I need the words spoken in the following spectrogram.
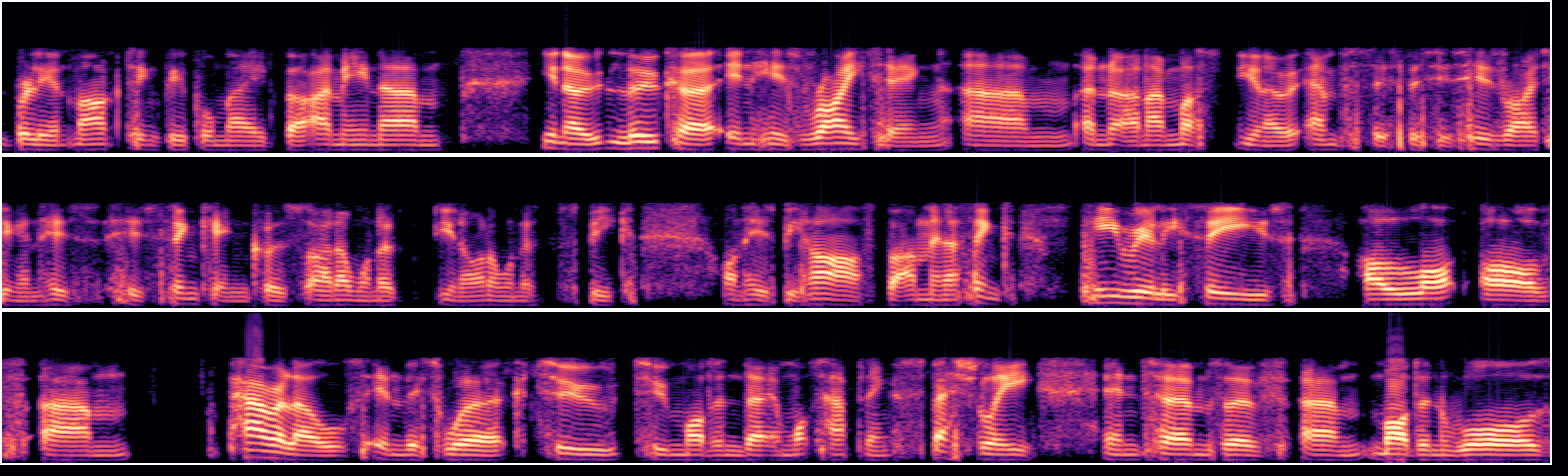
brilliant marketing people made. But I mean, um, you know, Luka in his writing, um, and and I must, you know, emphasis this is his writing and his his thinking because I don't want to, you know, I don't want to speak on his behalf. But I mean, I think he really sees a lot of um, parallels in this work to to modern day and what's happening, especially in terms of um, modern wars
